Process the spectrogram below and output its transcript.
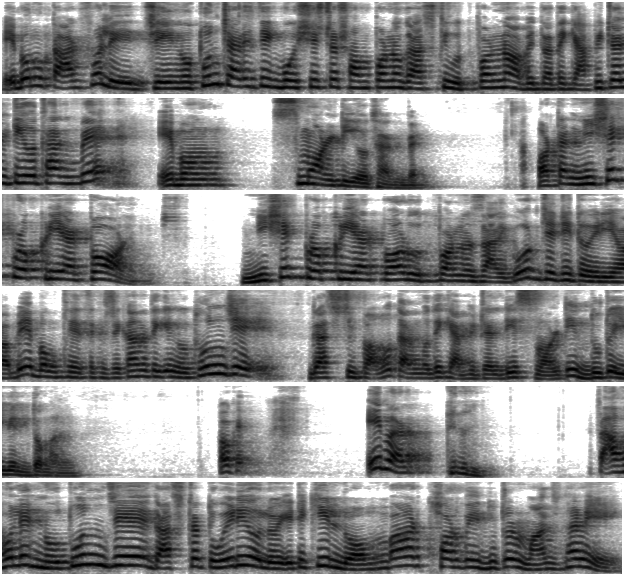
এবং তার ফলে যে নতুন চারিত্রিক বৈশিষ্ট্য সম্পন্ন গাছটি উৎপন্ন হবে, তাতে ক্যাপিটাল টিও থাকবে এবং স্মল টিও থাকবে। অর্থাৎ নিষেক প্রক্রিয়ার পর, নিষেক প্রক্রিয়ার পর উৎপন্ন জাইগোট যেটি তৈরি হবে এবং সেখান থেকে নতুন যে গাছটি পাবো, তার মধ্যে ক্যাপিটাল টি, স্মল টি দুটোই বিদ্যমান। ওকে? এবার, তাহলে নতুন যে গাছটা তৈরি হলো, এটি কি লম্বা আর খর্ব এই দুটোর মাঝখানে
